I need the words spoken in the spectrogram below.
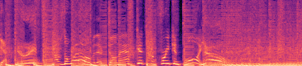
You do it. How's the weather over there, dumbass? Get to the freaking point. No!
